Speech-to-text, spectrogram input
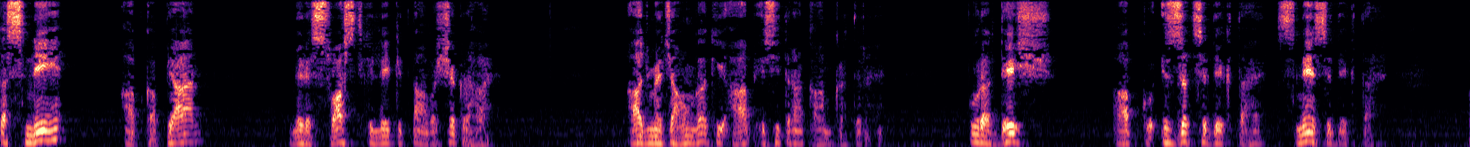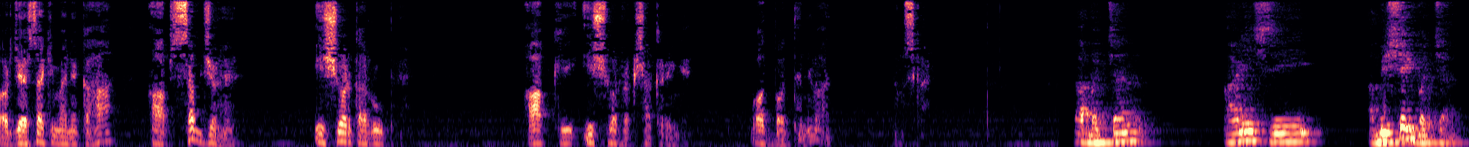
का स्नेह आपका प्यार मेरे स्वास्थ्य के लिए कितना आवश्यक रहा है आज मैं चाहूँगा कि आप इसी तरह काम करते रहें। पूरा देश आपको इज़्ज़त से देखता है, स्नेह से देखता है। और जैसा कि मैंने कहा, आप सब जो हैं, ईश्वर का रूप है। आपकी ईश्वर रक्षा करेंगे। बहुत बहुत धन्यवाद। नमस्कार। बच्चन आणि श्री अभिषेक बच्चन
